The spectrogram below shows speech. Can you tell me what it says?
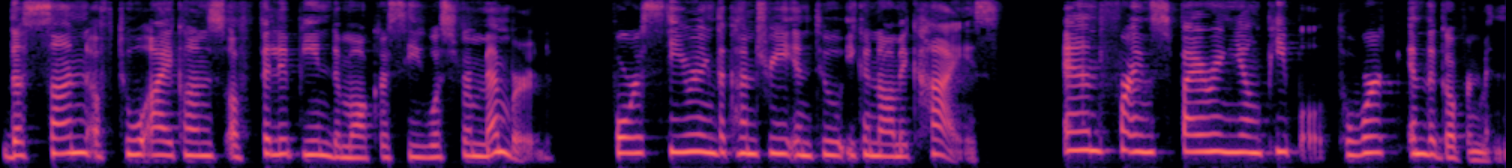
the son of two icons of Philippine democracy was remembered for steering the country into economic highs and for inspiring young people to work in the government.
